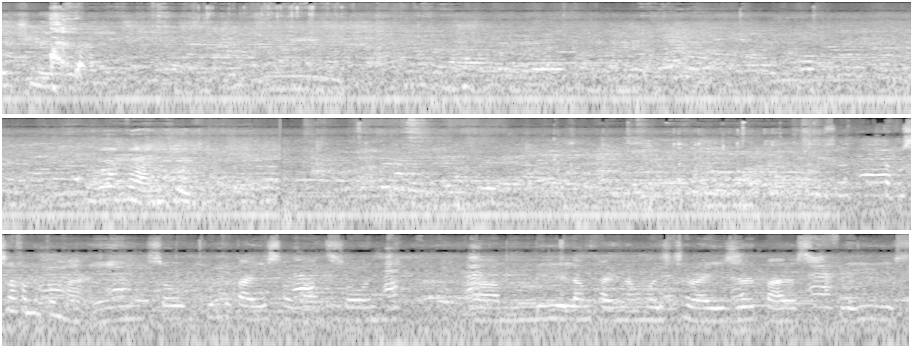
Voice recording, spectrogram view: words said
Crunchy. So, tapos na kami kumain. So, punta tayo sa Watson. Um, bili lang tayo ng moisturizer para sa face.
